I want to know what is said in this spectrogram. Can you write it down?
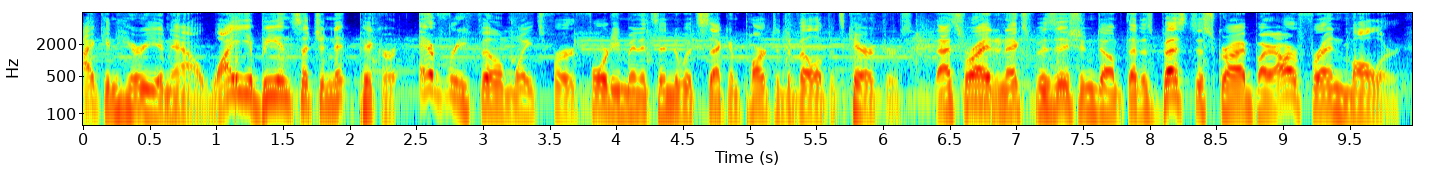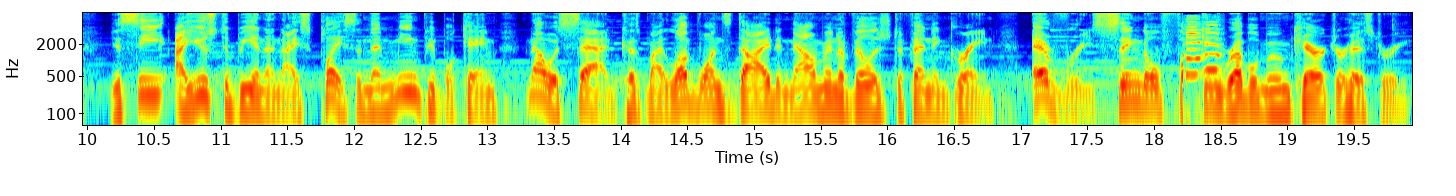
I can hear you now. Why are you being such a nitpicker? Every film waits for 40 minutes into its second part to develop its characters. That's right, an exposition dump that is best described by our friend Mauler. You see, I used to be in a nice place, and then mean people came, and I was sad because my loved ones died, and now I'm in a village defending grain. Every single fucking Rebel Moon character history.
